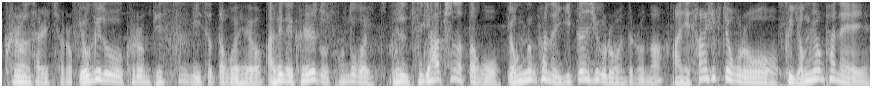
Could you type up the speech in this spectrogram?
그런 사례처럼. 여기도 그런 비슷한 게 있었다고 해요. 아 근데 그래도 정도가 있지. 무슨 두 개 합쳐놨다고. 영명판을 이딴 식으로 만들어놔? 아니 상식적으로 그 영명판에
